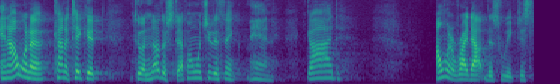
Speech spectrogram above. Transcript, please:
And I want to kind of take it to another step. I want you to think, man, God, I want to write out this week just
